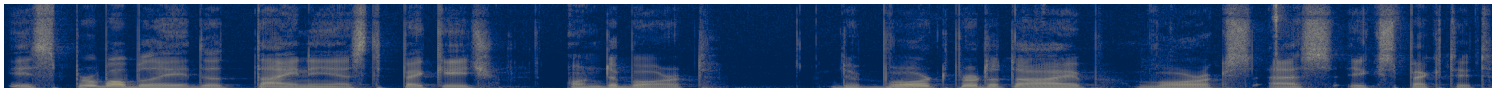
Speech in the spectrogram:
is probably the tiniest package on the board. The board prototype works as expected.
